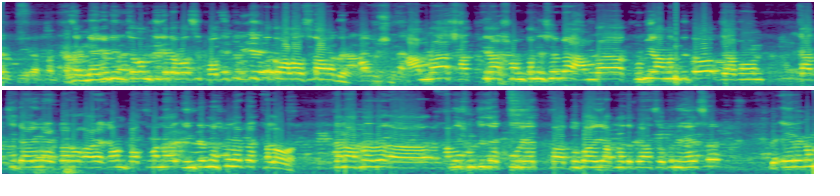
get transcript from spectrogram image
আর কি ব্যাপারটা। আচ্ছা নেগেটিভ যখন দিকে বলছি পজিটিভ দিক তো বলা উচিত আমাদের। আমরা সাতক্ষীরা সন্তান হিসেবে আমরা খুবই আনন্দিত যেমন কাচ্চি ডাইন একটা এখন বর্তমানে ইন্টারন্যাশনাল একটা খেলোয়াড়। কারণ আপনার আমি শুনছি যে কুয়েত বা দুবাই আপনাদের ব্রাঞ্চ ওপেনিং হয়েছে। এরকম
